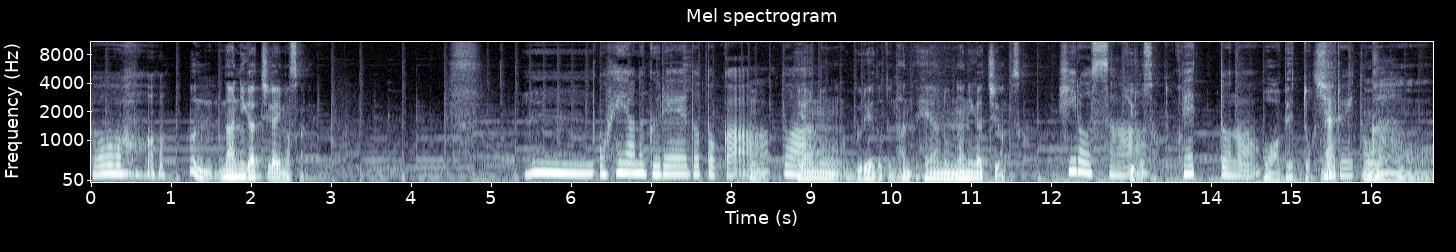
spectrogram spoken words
おお。何が違いますかね？うーんお部屋のグレードとか、うん。あと部屋はのグレードと何？部屋の何が違うんですか？広さ広さとか。ベッドのああベッドね。種類とかうん。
